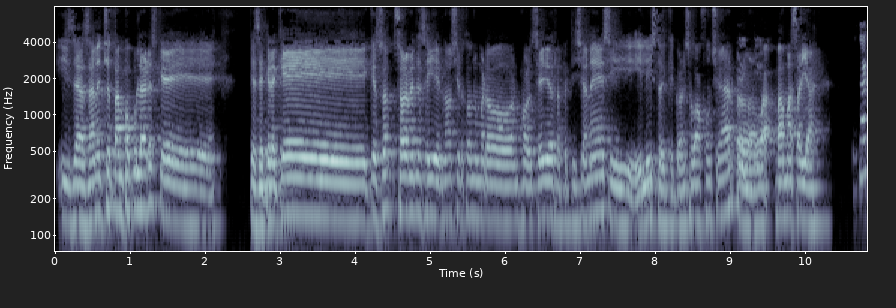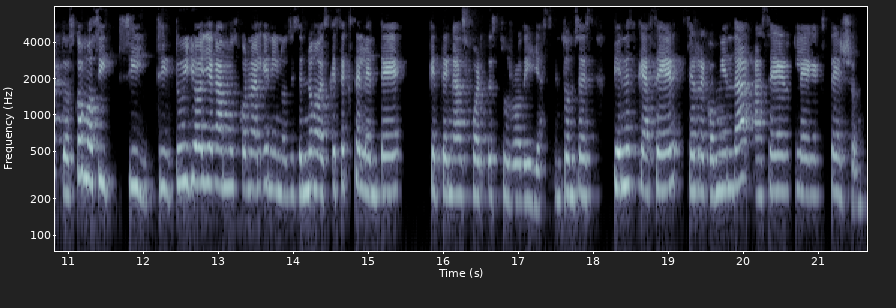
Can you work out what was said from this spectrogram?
y se, han hecho tan populares que, que se cree que, que solamente seguir, ¿no? Cierto número, de series, repeticiones y, listo, y que con eso va a funcionar, pero va más allá. Exacto, es como si, si, si tú y yo llegamos con alguien y nos dicen, no, es que es excelente que tengas fuertes tus rodillas. Entonces, tienes que hacer, se recomienda hacer leg extension.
